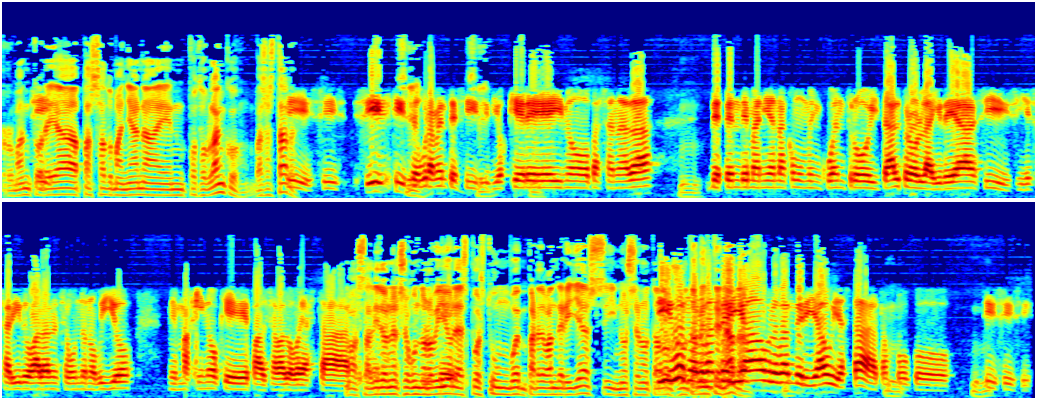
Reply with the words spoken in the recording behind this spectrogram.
Román torea pasado mañana en Pozo Blanco. ¿Vas a estar? Sí, sí, sí, sí, Sí, seguramente sí. sí. Si Dios quiere y no pasa nada, Depende mañana cómo me encuentro y tal, pero la idea, sí, si he salido ahora en el segundo novillo, me imagino que para el sábado voy a estar... No, has salido en el segundo novillo, sí. le has puesto un buen par de banderillas y no se ha notado Sí, bueno, lo he absolutamente nada. Mm. banderillado, lo he banderillado y ya está, tampoco... Sí, sí, sí.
